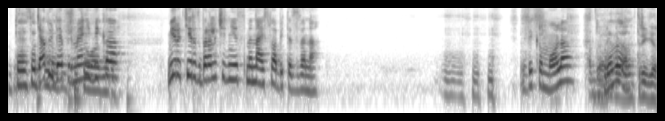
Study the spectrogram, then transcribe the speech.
Да. Тя дойде при мен и вика. Мира, ти разбра ли, че ние сме най-слабите звена? Вика, моля. А, Това добре, е бе, добре,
